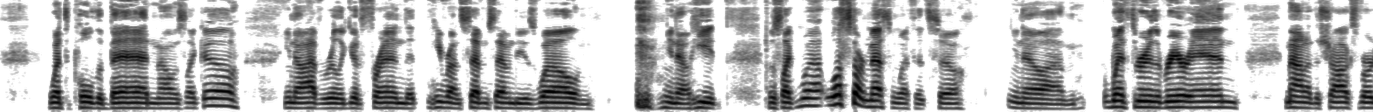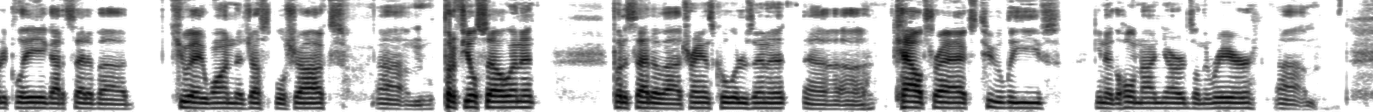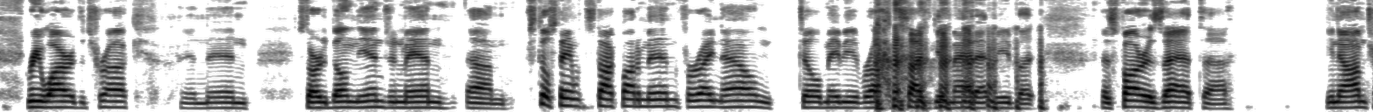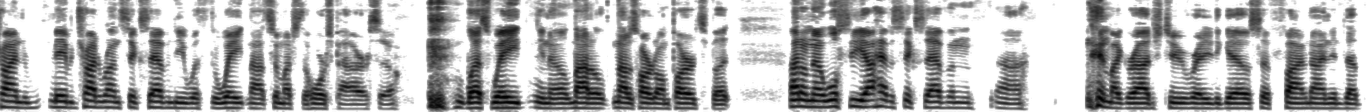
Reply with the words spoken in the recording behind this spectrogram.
Went to pull the bed, and I was like, oh, you know, I have a really good friend that he runs 770 as well, and you know, he was like, well, let's start messing with it. So, you know, um, went through the rear end, mounted the shocks vertically, got a set of uh, QA1 adjustable shocks, um, put a fuel cell in it, put a set of uh, trans coolers in it, uh, tracks, two leaves, you know, the whole nine yards on the rear. Um, rewired the truck, and then started building the engine. Man, um, still staying with the stock bottom end for right now until maybe rock decides to get mad at me. But as far as that, uh, you know, I'm trying to maybe try to run 670 with the weight, not so much the horsepower. So less weight, you know, not a, not as hard on parts, but I don't know. We'll see. I have a six seven uh, in my garage too, ready to go. So if five nine ended up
